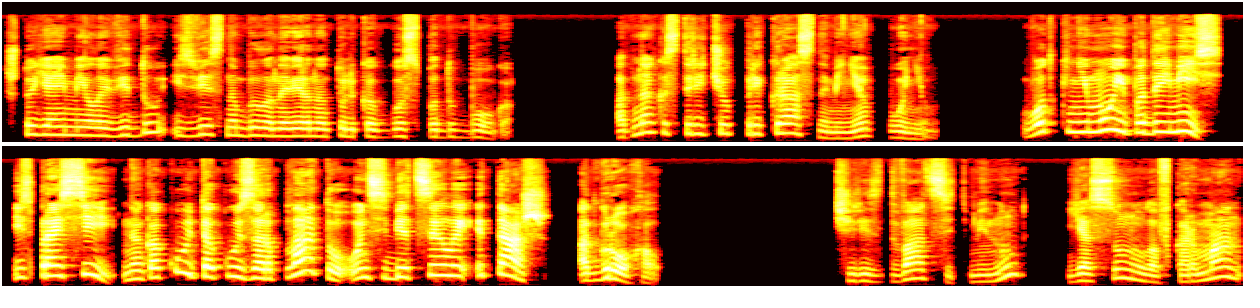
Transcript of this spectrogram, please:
Что я имела в виду, известно было, наверное, только Господу Богу. Однако старичок прекрасно меня понял. Вот к нему и подоймись, и спроси, на какую такую зарплату он себе целый этаж отгрохал. Через двадцать минут я сунула в карман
